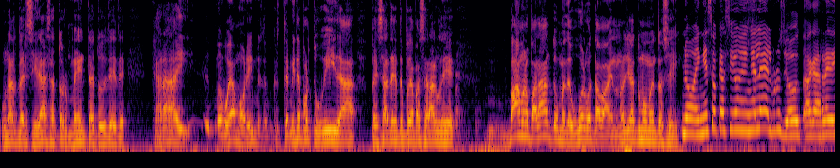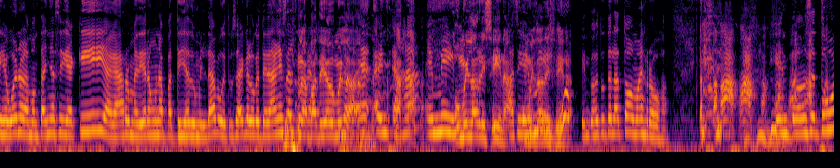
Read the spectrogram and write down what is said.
una adversidad, esa tormenta, y tú dices, caray, me voy a morir, me- temiste por tu vida, pensaste que te podía pasar algo, y dije, vámonos para adelante o me devuelvo esta vaina. ¿No llega tu momento así? No, en esa ocasión en el Elbrus yo agarré y dije, bueno, la montaña sigue aquí, y agarro, me dieron una pastilla de humildad, porque tú sabes que lo que te dan es Una pastilla de humildad. En- ajá, en mil. Humildad ricina, Así humildad mil. ¡uh! Entonces tú te la tomas, es roja. y entonces tú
